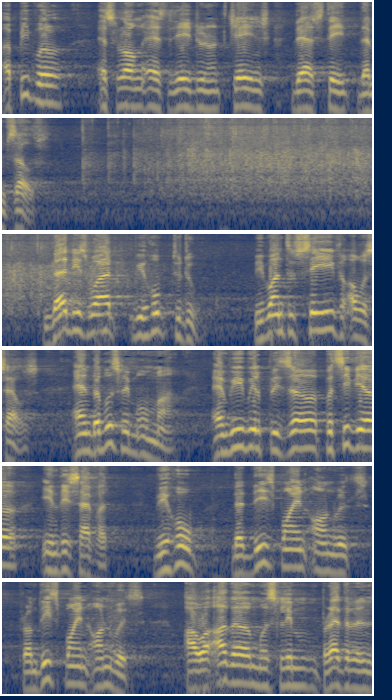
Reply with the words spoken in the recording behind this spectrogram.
a people as long as they do not change their state themselves. That is what we hope to do. We want to save ourselves and the Muslim Ummah, and we will preserve, persevere in this effort. We hope that this point onwards, from this point onwards, our other Muslim brethren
